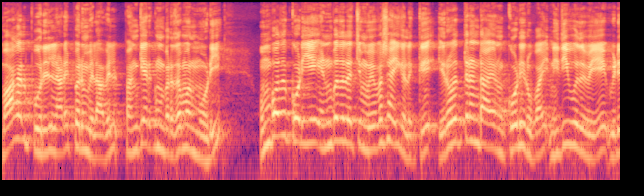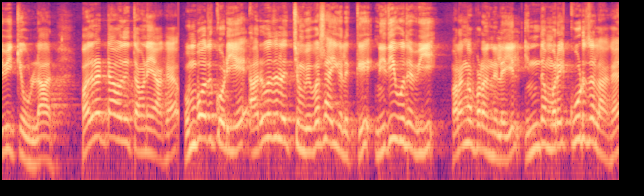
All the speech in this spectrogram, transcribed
பாகல்பூரில் நடைபெறும் விழாவில் பங்கேற்கும் பிரதமர் மோடி ஒன்பது கோடியே எண்பது லட்சம் விவசாயிகளுக்கு இருபத்தி ரெண்டாயிரம் கோடி ரூபாய் நிதியுதவியை விடுவிக்க உள்ளார். பதினெட்டாவது தவணையாக ஒன்பது கோடியே அறுபது லட்சம் விவசாயிகளுக்கு நிதி உதவி வழங்கப்படும் நிலையில் இந்த முறை கூடுதலாக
